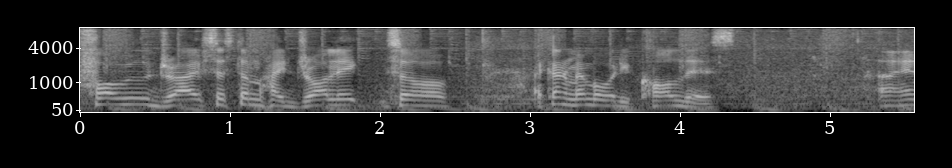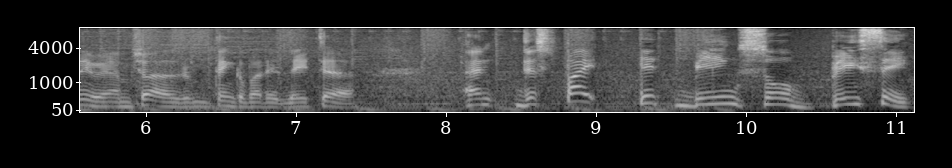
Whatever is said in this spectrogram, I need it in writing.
four-wheel drive system, hydraulic. So I can't remember what you call this. Uh, anyway, I'm sure I'll think about it later. And despite it being so basic,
